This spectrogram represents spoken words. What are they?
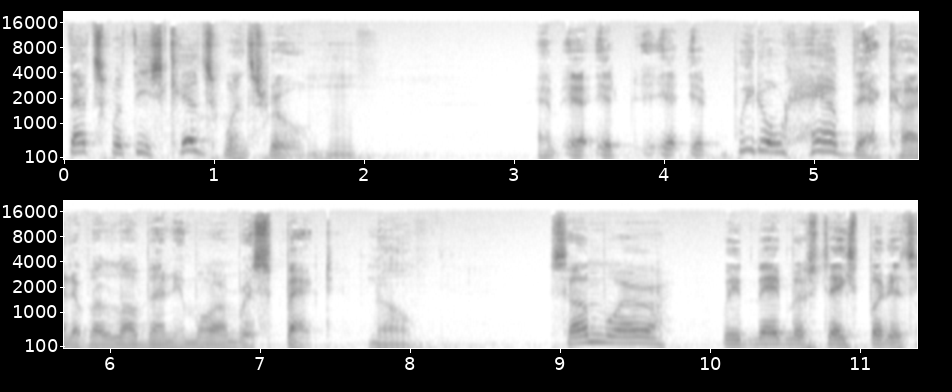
That's what these kids went through. hmm And it, it, it, it, we don't have that kind of a love anymore and respect. No. Somewhere we've made mistakes, but it's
